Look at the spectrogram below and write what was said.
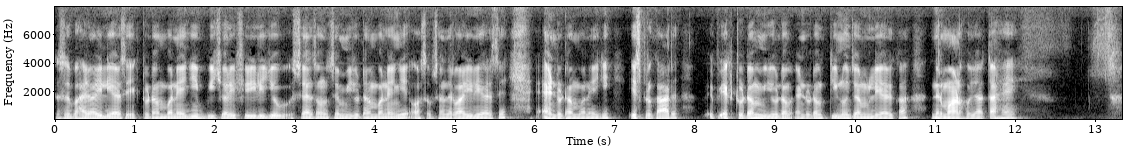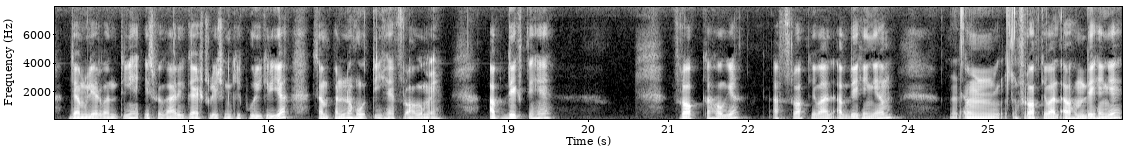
सबसे बाहर वाली लेयर से एक्टोडर्म बनेगी, बीच वाली फ्रीली जो सेल्स हैं उनसे मीजोडर्म बनेंगे, और सबसे अंदर वाली लेयर से एंडोडर्म बनेगी। इस प्रकार एक्टोडर्म मीजोडर्म एंडोडम तीनों जर्म लेयर का निर्माण हो जाता है। जर्म लेयर बनती है, इस प्रकार गैस्ट्रोलेशन की पूरी क्रिया संपन्न होती है फ्रॉग में। अब देखते हैं फ्रॉक का हो गया। अब फ्रॉक के बाद, अब देखेंगे हम फ्रॉक के बाद अब हम देखेंगे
